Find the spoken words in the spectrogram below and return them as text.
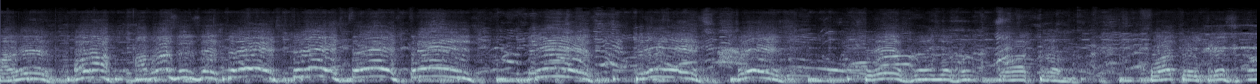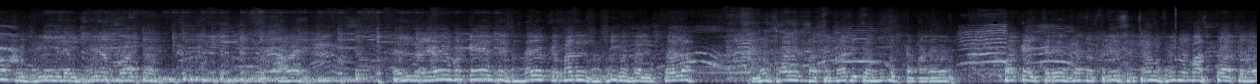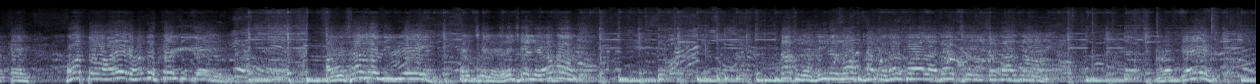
A ver, ahora abrácense. Tres, tres, tres. Tres, ya son cuatro. Cuatro y tres, no, pues sí, le hicieron cuatro. A ver, él lo llama porque es necesario que manden sus hijos a la escuela. No saben matemáticas, muchos camaradas. Ok, tres, bueno, tres, echamos uno más cuatro, ok. Otro, a ver, ¿dónde está el DJ? Abusado DJ, échale, échale, vamos. No, pues así nos vamos a pasar toda la noche y no. Ok.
